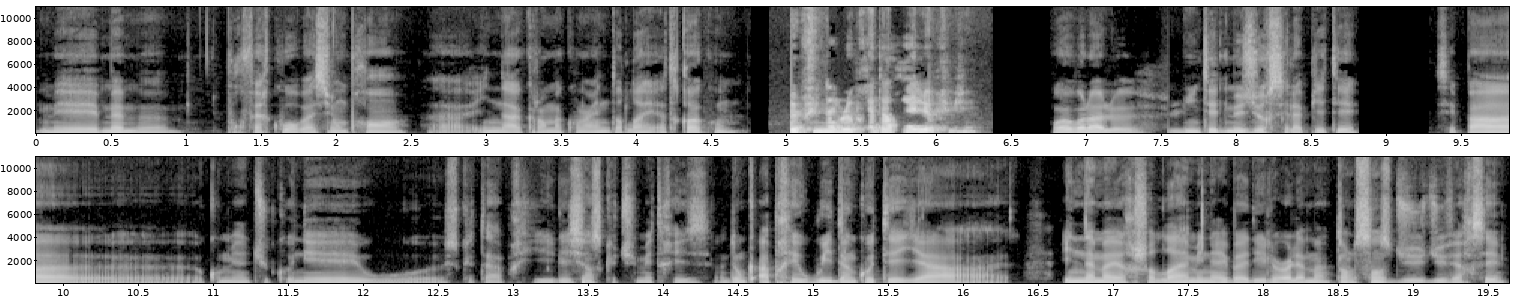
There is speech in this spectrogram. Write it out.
mais même euh, pour faire court, bah, si on prend euh, Inna akramakum indallahi atqakum. Le plus noble auprès d'Allah est le plus. Ouais, voilà, l'unité de mesure, c'est la piété. C'est pas euh, combien tu connais ou ce que tu as appris, les sciences que tu maîtrises. Donc après, oui, d'un côté, il y a Innama min ibadi ulama, dans le sens du, du verset.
